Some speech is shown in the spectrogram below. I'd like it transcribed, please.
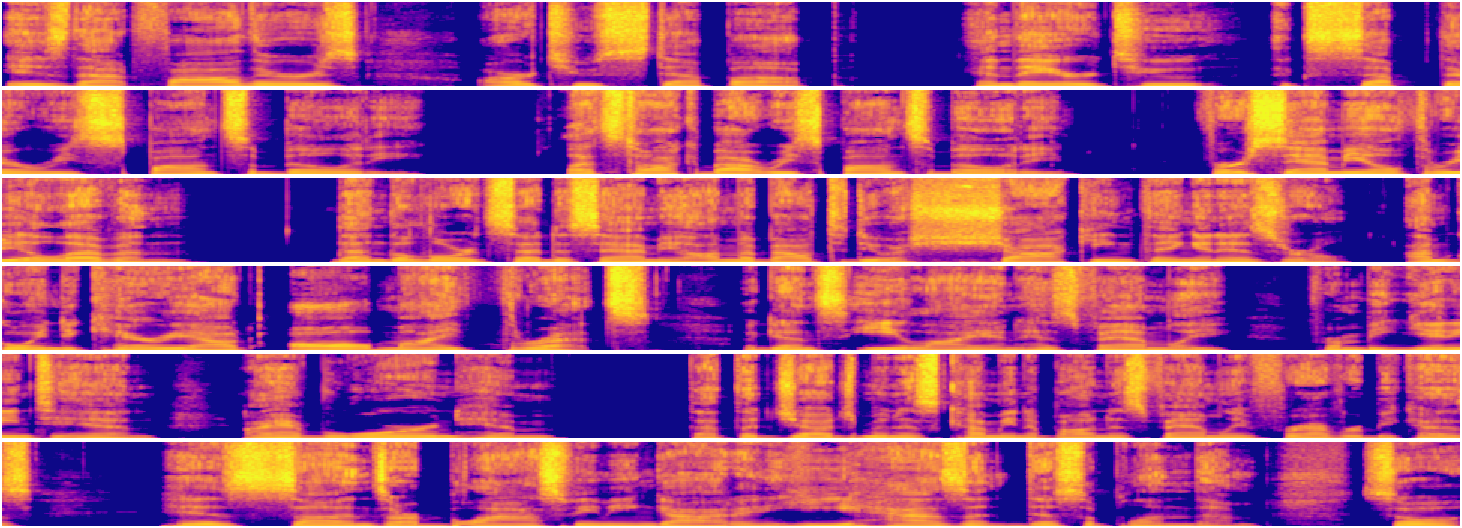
is that fathers are to step up and they are to accept their responsibility. Let's talk about responsibility. 1 Samuel 3:11 Then the Lord said to Samuel, I'm about to do a shocking thing in Israel. I'm going to carry out all my threats against Eli and his family from beginning to end. I have warned him that the judgment is coming upon his family forever because his sons are blaspheming God and he hasn't disciplined them. So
